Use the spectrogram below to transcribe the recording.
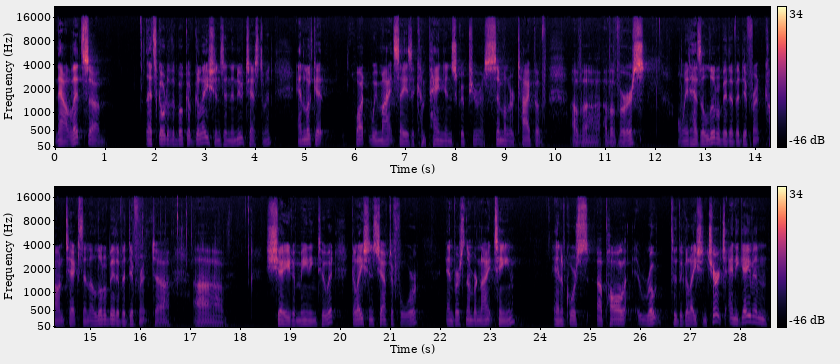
Now, let's, um, let's go to the book of Galatians in the New Testament and look at what we might say is a companion scripture, a similar type of, of, a, of a verse, only it has a little bit of a different context and a little bit of a different uh, uh, shade of meaning to it. Galatians chapter 4 and verse number 19. And of course, uh, Paul wrote to the Galatian church and he gave them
